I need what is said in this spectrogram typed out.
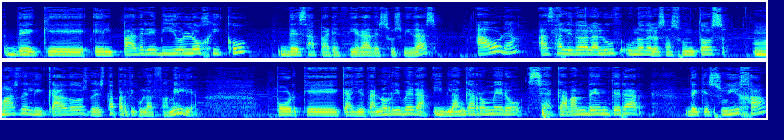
de que el padre biológico desapareciera de sus vidas. Ahora ha salido a la luz uno de los asuntos más delicados de esta particular familia, porque Cayetano Rivera y Blanca Romero se acaban de enterar de que su hija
